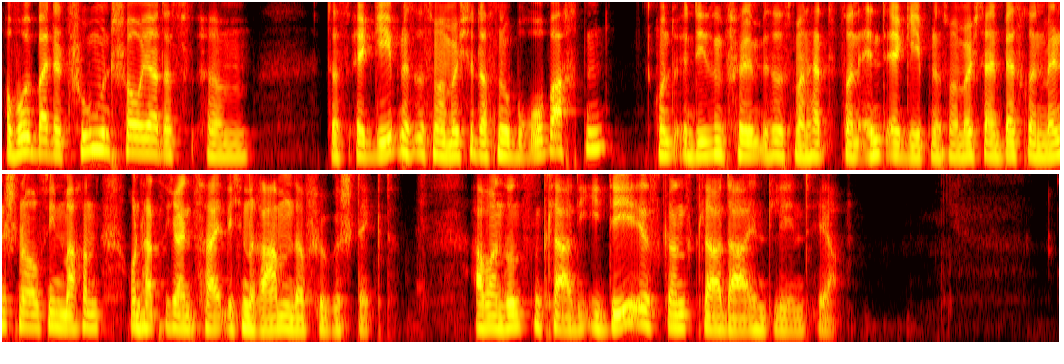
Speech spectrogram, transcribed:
Obwohl bei der Truman Show ja das ähm, das Ergebnis ist, man möchte das nur beobachten. Und in diesem Film ist es, man hat so ein Endergebnis. Man möchte einen besseren Menschen aus ihm machen und hat sich einen zeitlichen Rahmen dafür gesteckt. Aber ansonsten klar, die Idee ist ganz klar da entlehnt, ja.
